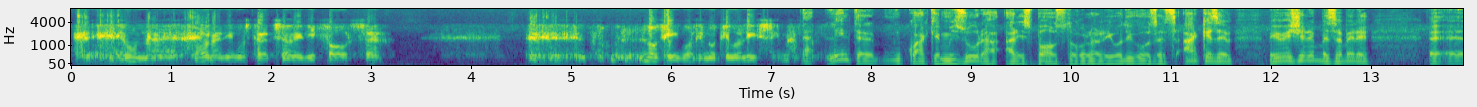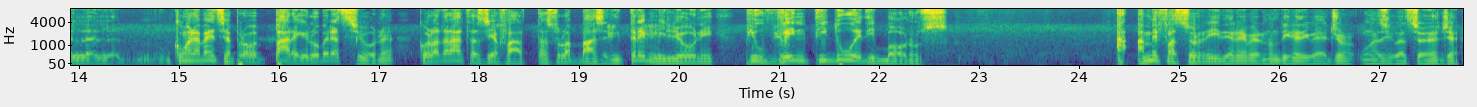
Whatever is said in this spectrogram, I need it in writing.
è una, è una dimostrazione di forza eh, notevole, notevolissima. Eh, L'Inter in qualche misura ha risposto con l'arrivo di Gosez, anche se mi piacerebbe sapere eh, l- l- come la pensi. Pare che l'operazione con l'Atalanta sia fatta sulla base di 3 milioni più 22 di bonus. A me fa sorridere, per non dire di peggio, una situazione del genere.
